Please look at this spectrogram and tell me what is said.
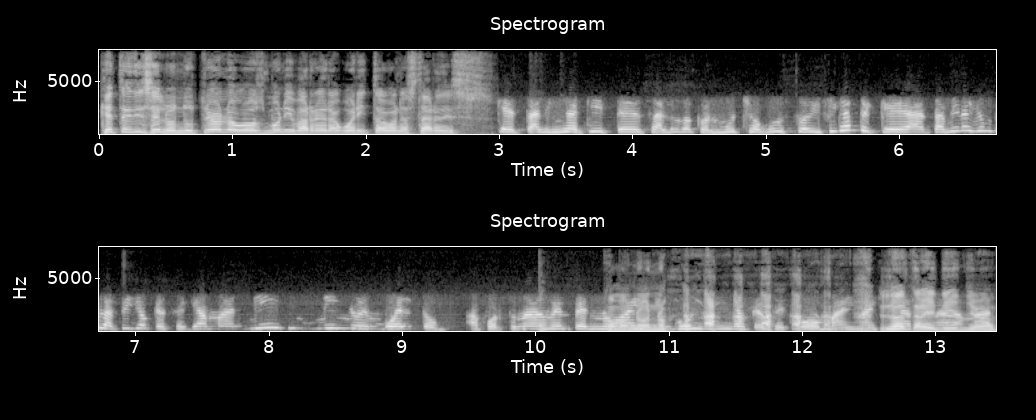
¿Qué te dicen los nutriólogos? Moni Barrera, güerita, buenas tardes. ¿Qué tal, Iñaki? Te saludo con mucho gusto. Y fíjate que ah, también hay un platillo que se llama ni, niño envuelto. Afortunadamente no hay ningún niño que se coma, imagínate No trae niño.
